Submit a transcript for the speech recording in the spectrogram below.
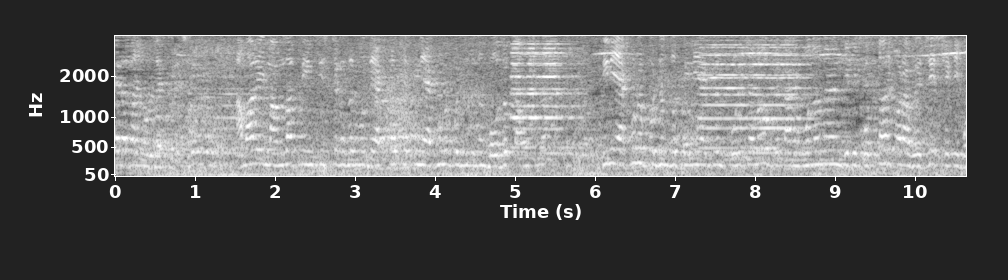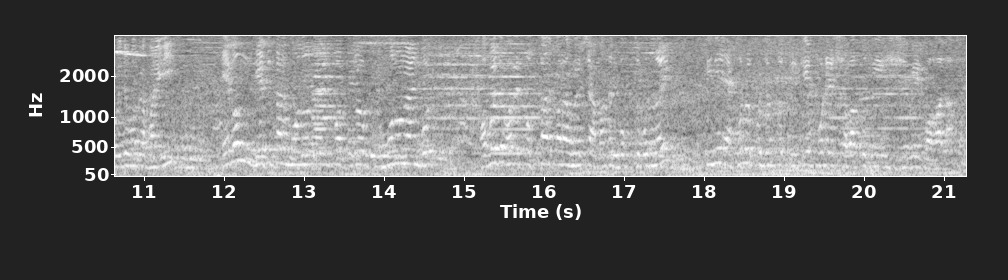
স্ট্যাটাস আমি উল্লেখ করেছি আমার এই মামলার তিনটি স্ট্যাটাসের মধ্যে একটা হচ্ছে তিনি এখনও পর্যন্ত বৌদ্ধ কাউন্সিলর। তিনি এখনও পর্যন্ত তিনি একজন পরিচালক যে তার মনোনয়ন যেটি প্রত্যাহার করা হয়েছে সেটি বৈধভাবে হয়নি। এবং যেহেতু তার মনোনয়নপত্র মনোনয়ন অবৈধভাবে প্রত্যাহার করা হয়েছে আমাদের বক্তব্য অনুযায়ী তিনি এখনও পর্যন্ত ক্রিকেট বোর্ডের সভাপতি হিসেবে বহাল আছেন।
